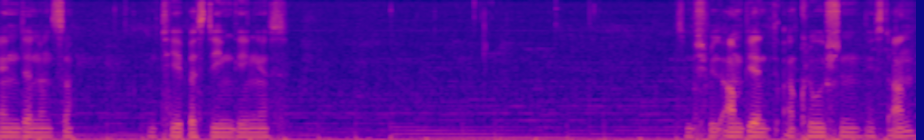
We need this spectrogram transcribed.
ändern und so. Und hier bei Steam ging es. Zum Beispiel Ambient Occlusion ist an.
